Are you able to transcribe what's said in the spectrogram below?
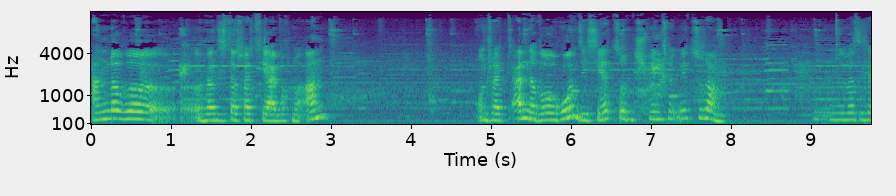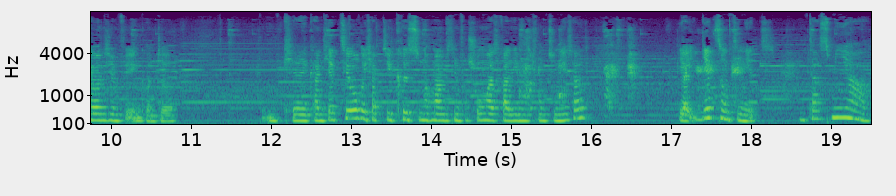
Andere hören sich das vielleicht hier einfach nur an. Und vielleicht andere holen sich jetzt und spielen es mit mir zusammen. Was ich aber nicht empfehlen könnte. Okay, kann ich jetzt hier hoch? Ich habe die Kiste noch mal ein bisschen verschoben, weil es gerade eben nicht funktioniert hat. Ja, jetzt funktioniert es. Das Mia.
